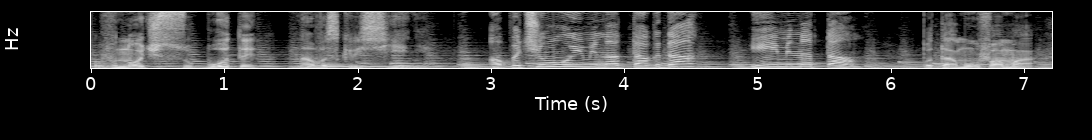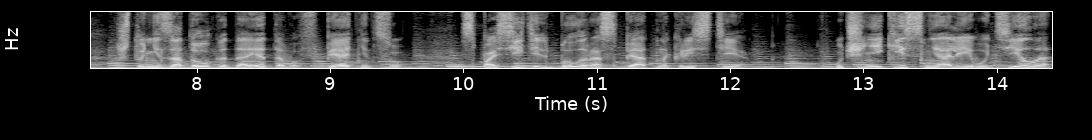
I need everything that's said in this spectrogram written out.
в ночь с субботы на воскресенье А почему именно тогда и именно там? Потому, Фома, что незадолго до этого, в пятницу, Спаситель был распят на кресте Ученики сняли его тело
